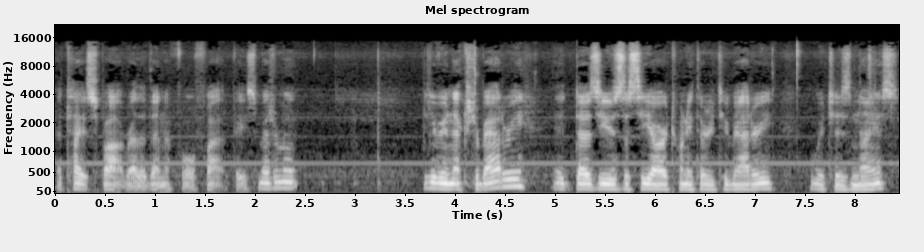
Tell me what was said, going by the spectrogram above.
a tight spot rather than a full flat face measurement. They give you an extra battery. It does use the CR2032 battery, which is nice.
